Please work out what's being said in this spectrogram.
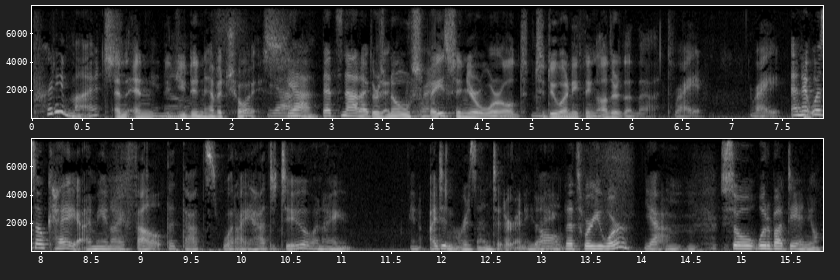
Pretty much. And and you, you, didn't have a choice. Yeah. Yeah, that's not a. There's no right. space in your world to do mm-hmm. anything other than that. Right, right. And it was okay. I mean, I felt that that's what I had to do, and I, you know, I didn't resent it or anything. No, that's where you were. yeah. Mm-hmm. So, what about Daniel?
